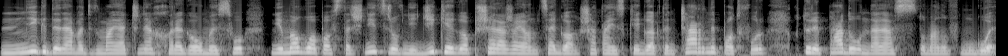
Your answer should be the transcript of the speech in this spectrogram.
Nigdy nawet w majaczeniach chorego umysłu nie mogło powstać nic równie dzikiego, przerażającego, szatańskiego, jak ten czarny potwór, który padł na nas z tumanów mgły.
